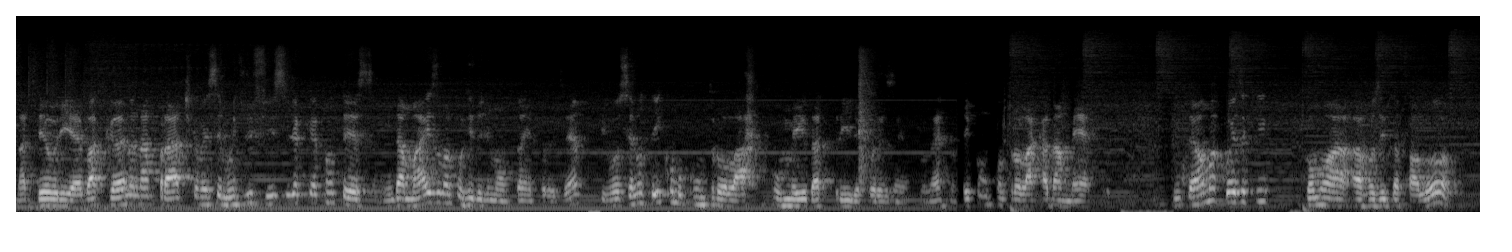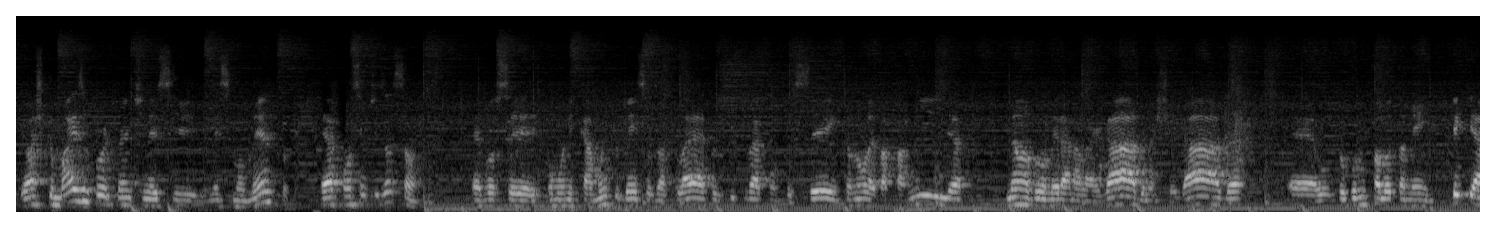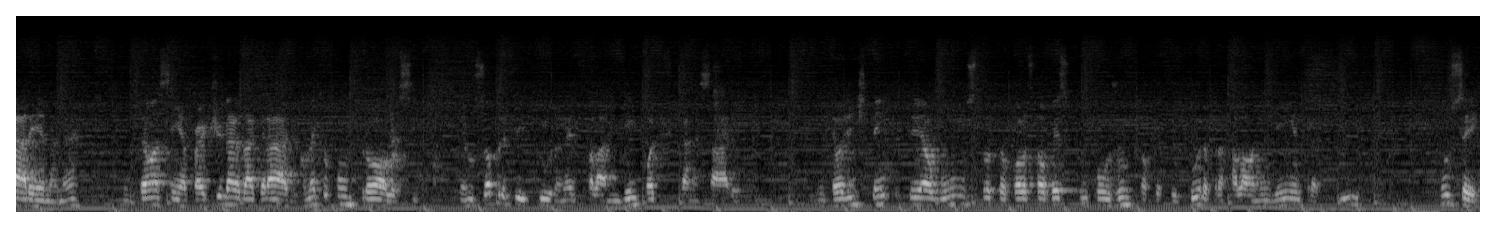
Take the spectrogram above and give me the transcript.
na teoria é bacana, na prática vai ser muito difícil de que aconteça. Ainda mais uma corrida de montanha, por exemplo, que você não tem como controlar o meio da trilha, por exemplo, né? Não tem como controlar cada metro. Então é uma coisa que, como a, Rosita falou, eu acho que o mais importante nesse, nesse momento é a conscientização. É você comunicar muito bem seus atletas, o que, que vai acontecer, então não levar família, não aglomerar na largada, na chegada. É, o Togumi falou também o que, que é a arena, né? Então, assim, a partir da, da grade, como é que eu controlo? Assim, eu não sou a prefeitura, né, de falar ninguém pode ficar nessa área. Então, a gente tem que ter alguns protocolos, talvez em conjunto com a prefeitura, para falar, ó, ninguém entra aqui. Não sei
